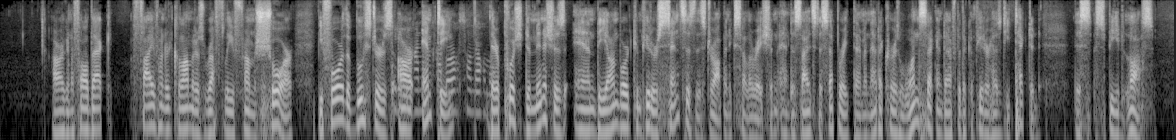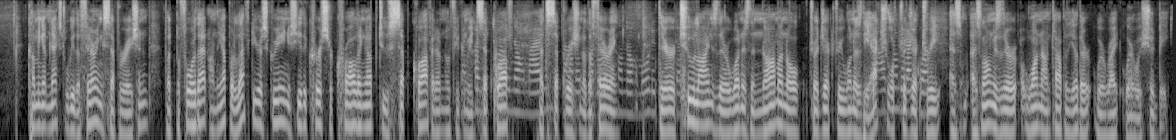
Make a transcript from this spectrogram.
are going to fall back 500 kilometers roughly from shore. Before the boosters are empty, their push diminishes and the onboard computer senses this drop in acceleration and decides to separate them, and that occurs one second after the computer has detected this speed loss. Coming up next will be the fairing separation, but before that, on the upper left of your screen, you see the cursor crawling up to SEPQUAF. I don't know if you can read SEPQUAF. That's separation of the fairing. There are two lines there. One is the nominal trajectory, one is the actual trajectory. As, as long as they're one on top of the other, we're right where we should be.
